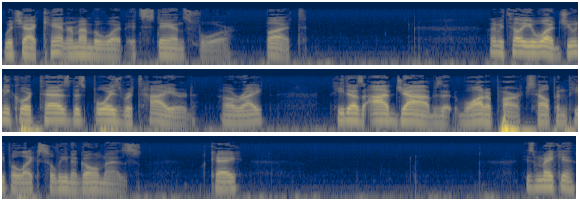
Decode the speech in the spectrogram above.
which I can't remember what it stands for, but let me tell you what, Junie Cortez, this boy's retired, all right? He does odd jobs at water parks helping people like Selena Gomez. Okay? He's making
